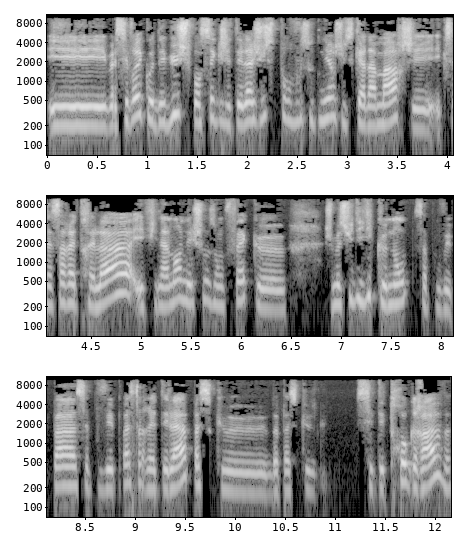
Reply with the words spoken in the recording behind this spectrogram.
Et bah, c'est vrai qu'au début je pensais que j'étais là juste pour vous soutenir jusqu'à la marche et, et, que ça s'arrêterait là. Et finalement les choses ont fait que je me suis dit que non ça pouvait pas ça pouvait pas s'arrêter là parce que bah, parce que c'était trop grave,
